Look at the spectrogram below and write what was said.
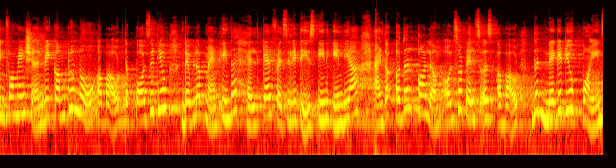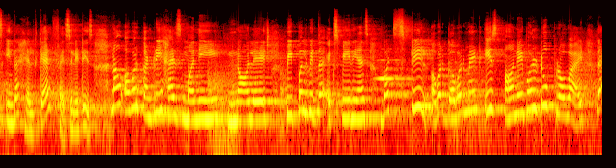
information we come to know about the positive development in the healthcare facilities in India and the other column also tells us about the negative points in the healthcare facilities. Now our country has money, knowledge, people with the experience but still our government is unable to provide the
